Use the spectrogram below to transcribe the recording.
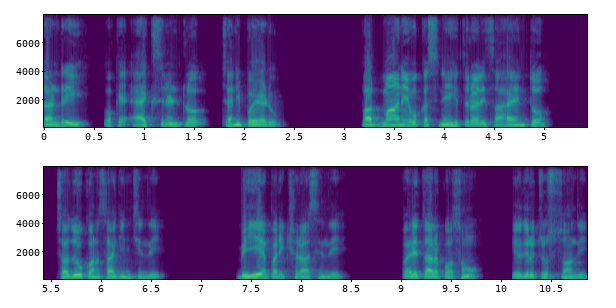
తండ్రి ఒక యాక్సిడెంట్లో చనిపోయాడు. పద్మ అనే ఒక స్నేహితురాలి సహాయంతో చదువు కొనసాగించింది. బిఏ పరీక్ష రాసింది. ఫలితాల కోసం ఎదురు చూస్తోంది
